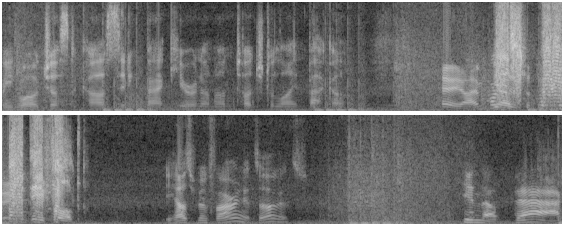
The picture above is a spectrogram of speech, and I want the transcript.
Meanwhile, just a car sitting back here in an untouched linebacker. Hey, I'm Yes, put it participating. by default. He has been firing at targets. In the back.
